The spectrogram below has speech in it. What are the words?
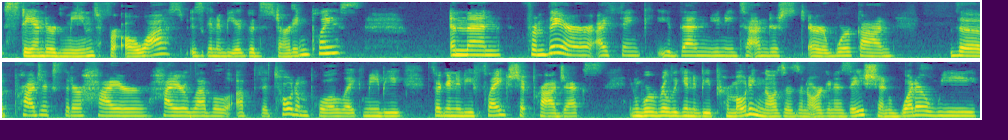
standard means for OWASP is going to be a good starting place and then from there, I think you, then you need to understand or work on the projects that are higher higher level up the totem pole. Like maybe they're going to be flagship projects, and we're really going to be promoting those as an organization. What are we?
